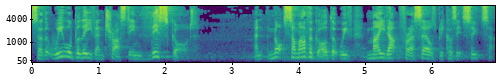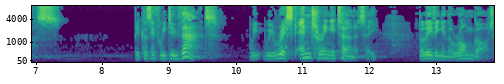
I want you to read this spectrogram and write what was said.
So that we will believe and trust in this God and not some other God that we've made up for ourselves because it suits us. Because if we do that, we, we risk entering eternity believing in the wrong God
